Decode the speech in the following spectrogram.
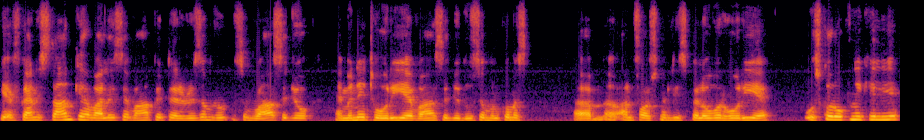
कि अफ़गानिस्तान के हवाले से वहाँ पे टेररिज्म वहाँ से जो एमिनेट हो रही है वहाँ से जो दूसरे मुल्कों में अनफॉर्चुनेटली स्पेल ओवर हो रही है उसको रोकने के लिए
